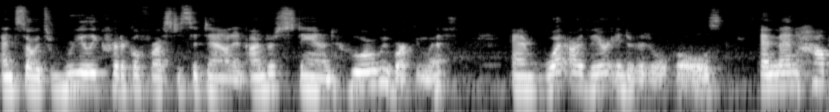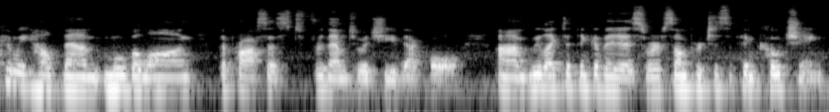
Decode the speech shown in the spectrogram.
and so it's really critical for us to sit down and understand who are we working with, and what are their individual goals, and then how can we help them move along the process for them to achieve that goal. Um, we like to think of it as sort of some participant coaching,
